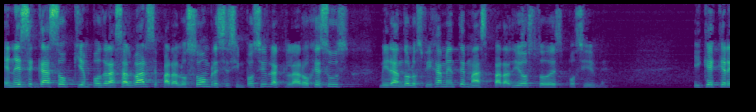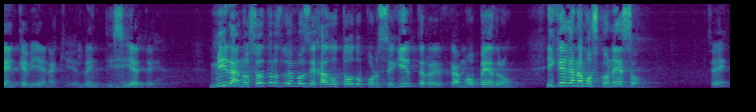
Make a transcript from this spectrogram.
en ese caso, ¿quién podrá salvarse? Para los hombres es imposible, aclaró Jesús, mirándolos fijamente, más para Dios todo es posible. ¿Y qué creen que viene aquí? El 27. Mira, nosotros lo hemos dejado todo por seguirte, reclamó Pedro. ¿Y qué ganamos con eso? ¿Sí?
